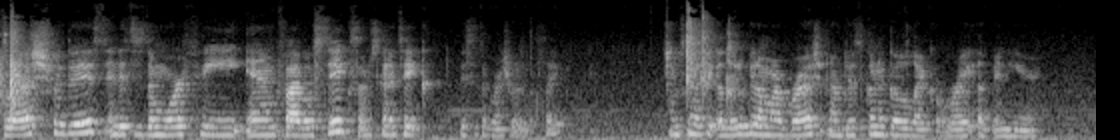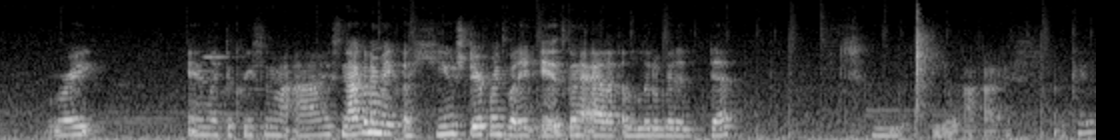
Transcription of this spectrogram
brush for this. And this is the Morphe M506. I'm just going to take, this is the brush what it looks like. I'm just going to take a little bit on my brush. And I'm just going to go like right up in here. Right in like the crease of my eye. It's Not going to make a huge difference. But it is going to add like a little bit of depth to your eyes, okay?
